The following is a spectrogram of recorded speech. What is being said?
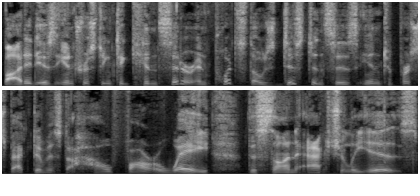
But it is interesting to consider and puts those distances into perspective as to how far away the sun actually is.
